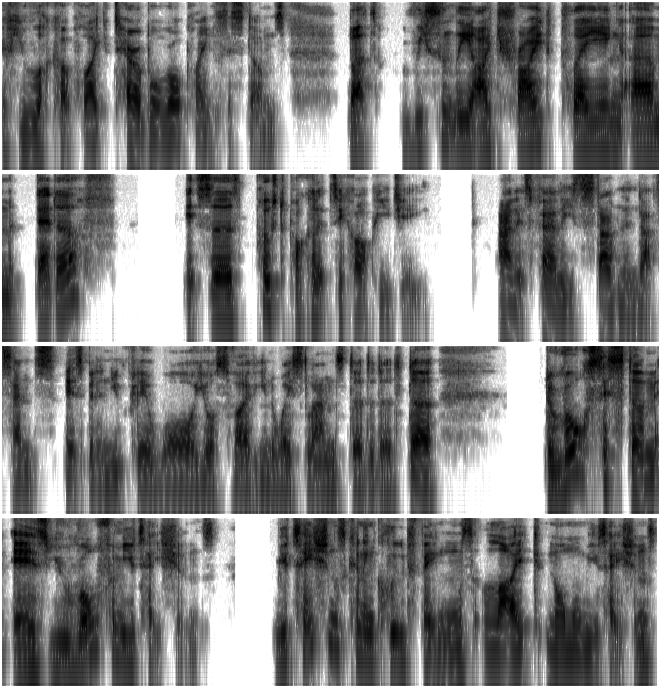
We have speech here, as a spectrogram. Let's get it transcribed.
if you look up like terrible role playing systems. But recently I tried playing um, Dead Earth. It's a post apocalyptic RPG. And it's fairly standard in that sense. It's been a nuclear war, you're surviving in the wastelands, da da da da. The role system is you roll for mutations. Mutations can include things like normal mutations.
